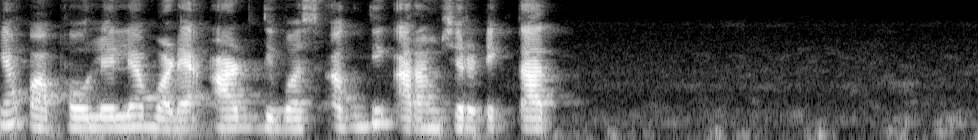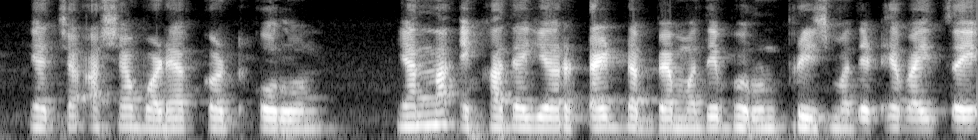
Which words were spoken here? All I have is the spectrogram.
या पाफवलेल्या वड्या आठ दिवस अगदी आरामशीर टिकतात. याच्या अशा वड्या कट करून यांना एखाद्या एअरटाईट डब्यामध्ये भरून फ्रीजमध्ये ठेवायचे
